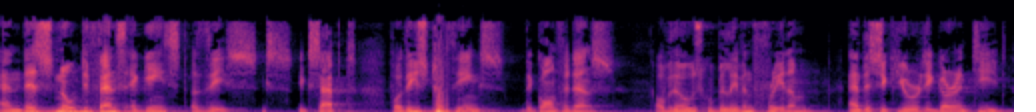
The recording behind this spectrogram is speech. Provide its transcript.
And there's no defense against this except for these two things, the confidence of those who believe in freedom and the security guaranteed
